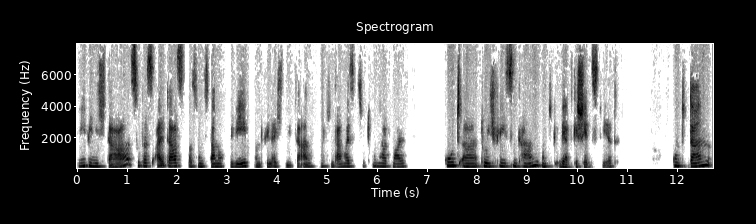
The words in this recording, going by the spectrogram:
wie bin ich da, so dass all das, was uns dann noch bewegt und vielleicht mit der Ankunft und Anreise zu tun hat, mal gut äh, durchfließen kann und wertgeschätzt wird. Und dann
